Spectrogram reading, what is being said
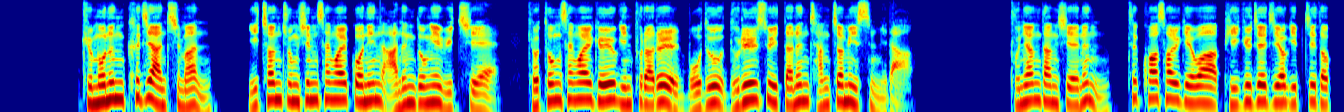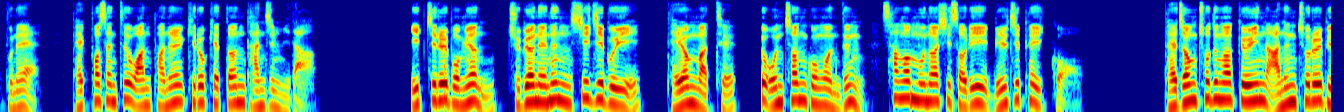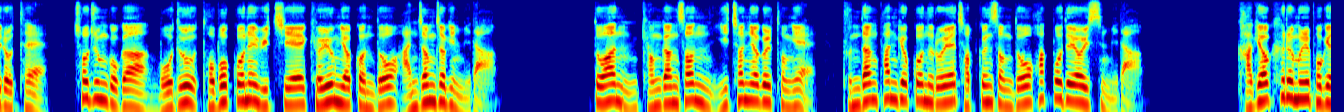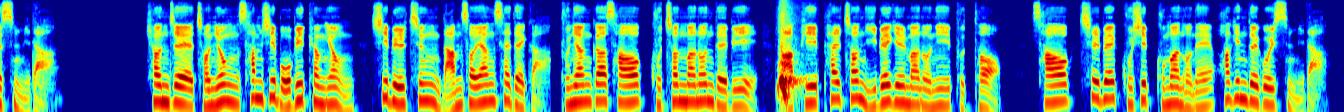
규모는 크지 않지만 이천 중심 생활권인 안흥동에 위치해 교통생활교육 인프라를 모두 누릴 수 있다는 장점이 있습니다. 분양 당시에는 특화 설계와 비규제 지역 입지 덕분에 100% 완판을 기록했던 단지입니다. 입지를 보면 주변에는 CGV, 대형마트, 온천공원 등 상업문화시설이 밀집해 있고 배정초등학교인 안흥초를 비롯해 초중고가 모두 도보권에 위치해 교육 여건도 안정적입니다. 또한 경강선 이천역을 통해 분당 판교권으로의 접근성도 확보되어 있습니다. 가격 흐름을 보겠습니다. 현재 전용 35비평형 11층 남서양 세대가 분양가 4억 9천만 원 대비 마피 8,201만 원이 붙어 4억 799만 원에 확인되고 있습니다.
